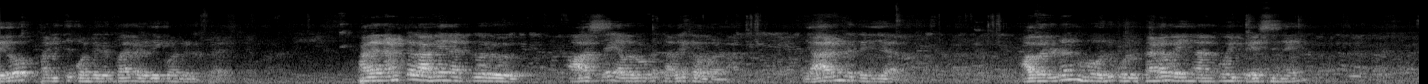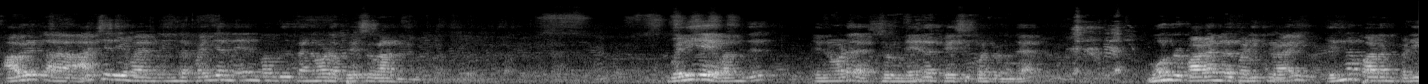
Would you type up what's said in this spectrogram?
ஏதோ படித்துக் கொண்டிருப்பார் எழுதி கொண்டிருப்பார். பல நாட்களாக எனக்கு ஒரு ஆசை அவரோடு கதைக்க வேணும் யாருன்னு தெரியாது. அவரிடம் ஒரு ஒரு தடவை நான் போய் பேசினேன். அவருக்கு ஆச்சரியமா இருந்தது. இந்த பையன் ஏன் வந்து தன்னோட பேசுறான். வெளியே வந்து என்னோட சிறு நேரம் பேசிக் கொண்டிருந்த மூன்று பாடங்கள் படிக்கிறாய். என்ன பாடம் படி?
